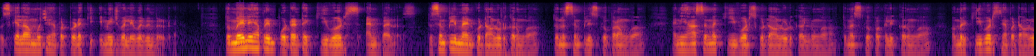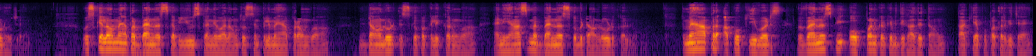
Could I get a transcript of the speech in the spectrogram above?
उसके अलावा मुझे यहाँ पर प्रोडक्ट की इमेज अवेलेबल भी मिल रहे हैं। तो मेरे लिए यहाँ पर इंपॉर्टेंट है कीवर्ड्स एंड बैनर्स तो सिंपली मैं इनको डाउनलोड करूँगा तो मैं सिंपली इसके ऊपर आऊँगा। एंड यहाँ से मैं कीवर्ड्स को डाउनलोड कर लूँगा तो मैं इसके ऊपर क्लिक करूँगा और मेरे कीवर्ड्स यहाँ पर डाउनलोड हो जाएँगे। उसके अलावा मैं यहाँ पर बैनर्स का भी यूज़ करने वाला हूँ तो सिंपली मैं यहाँ पर आऊँगा डाउनलोड इसके ऊपर क्लिक करूँगा एंड यहाँ से मैं बैनर्स को भी डाउनलोड कर लूँगा। तो मैं यहाँ पर आपको कीवर्ड्स बैनर्स भी ओपन करके भी दिखा देता हूँ, ताकि आपको पता लग जाए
